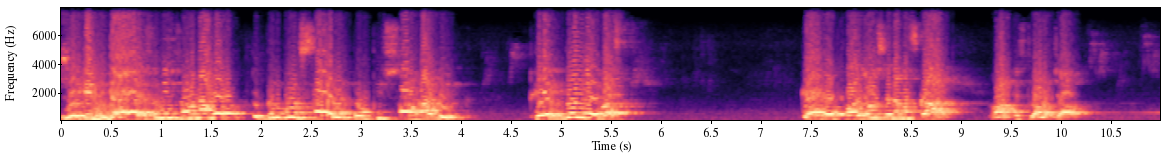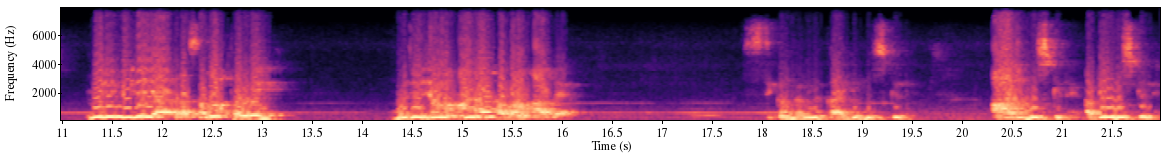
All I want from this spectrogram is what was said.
लेकिन डायजोनिस होना हो तो बिल्कुल सरल, क्योंकि स्वाभाविक। फेंक दो ये वस्त्र। कह फौजों से नमस्कार। वापस लौट जाओ। मेरी विजय यात्रा समाप्त हो गई। मुझे जहाँ आना था, वहाँ आ गया सिकंदर ने कहा यह मुश्किल है। आज मुश्किल है, अभी मुश्किल है।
